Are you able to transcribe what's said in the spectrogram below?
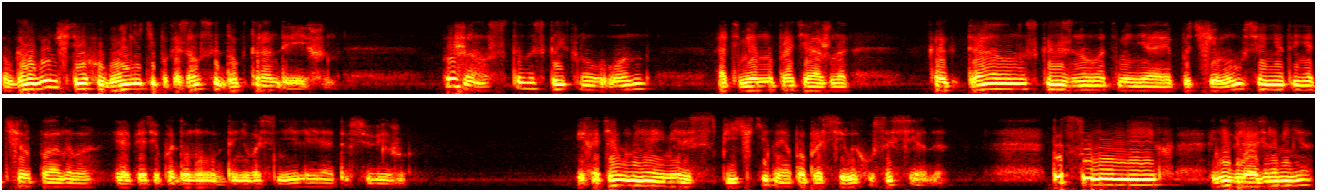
В голубом четырехугольнике показался доктор Андрейшин. «Пожалуйста!» — воскликнул он, отменно протяжно. «Когда он ускользнул от меня, и почему все нет и нет Черпанова?» И опять я подумал, да не во сне ли я это все вижу. И хотя у меня имелись спички, но я попросил их у соседа. Тот сунул мне их, не глядя на меня,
